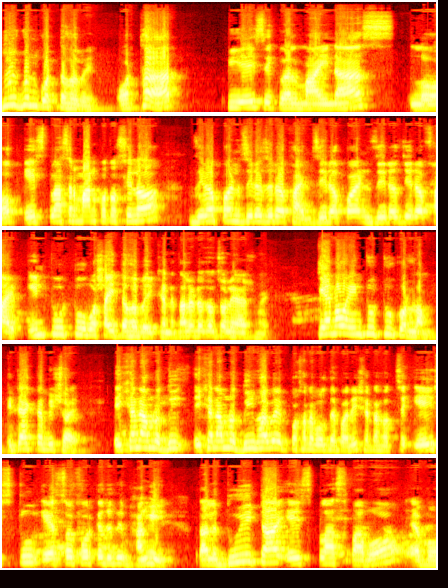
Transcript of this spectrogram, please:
দুই গুণ করতে হবে। অর্থাৎ pH equal minus log H plus এর মান কত ছিল? Zero point zero zero five zero point zero zero five into two বসাইতে হবে এখানে। তাহলে এটা চলে আসবে। কেন ইন্টু টু করলাম? এটা একটা বিষয়। এখানে আমরা দুই এখানে আমরা দুই ভাবে কথাটা বলতে পারি, সেটা হচ্ছে এইচ টু এসও যদি ভাঙি, তাহলে দুইটা এইচ প্লাস পাবো এবং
